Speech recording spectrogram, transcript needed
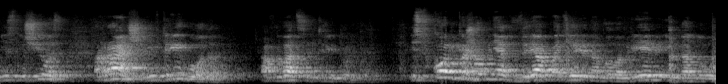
не случилось раньше, не в три года, а в 23 только. И сколько же у меня зря потеряно было времени, годов.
